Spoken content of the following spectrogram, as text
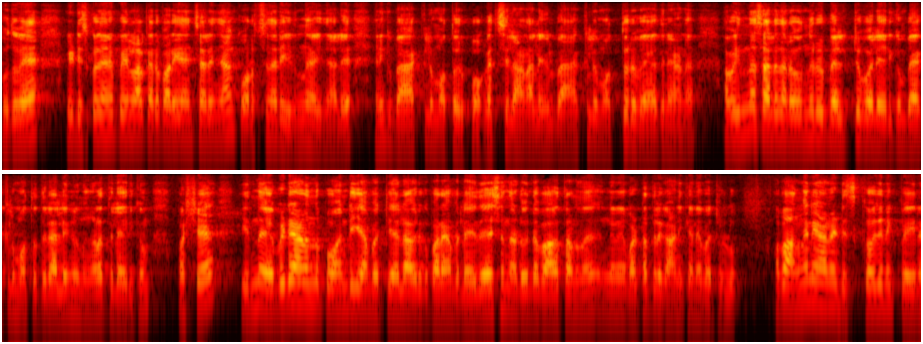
പൊതുവേ ഈ ഡിസ്കോ ജാനി പെയിനുള്ള ആൾക്കാർ പറയുക വെച്ചാൽ ഞാൻ കുറച്ച് നേരം ഇരുന്ന് കഴിഞ്ഞാൽ എനിക്ക് ബാക്കിൽ മൊത്തം ഒരു പുകച്ചിലാണ് അല്ലെങ്കിൽ ബാക്കിൽ മൊത്തം ഒരു വേദനയാണ്. അപ്പോൾ ഇന്ന സ്ഥലത്ത് ഒന്നൊരു ബെൽറ്റ് പോലെ ആയിരിക്കും ബാക്കിൽ മൊത്തത്തിൽ അല്ലെങ്കിൽ നീളത്തിലായിരിക്കും. പക്ഷേ ഇന്ന് എവിടെയാണെന്ന് പോയിന്റ് ചെയ്യാൻ പറ്റിയാൽ അവർക്ക് പറയാൻ പറ്റില്ല. ഏകദേശം നടുവിന്റെ ഭാഗത്താണെന്ന് ഇങ്ങനെ വട്ടത്തിൽ കാണിക്കാനേ പറ്റുള്ളൂ. അപ്പോൾ അങ്ങനെയാണ് ഡിസ്കോജനിക് പെയിൻ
